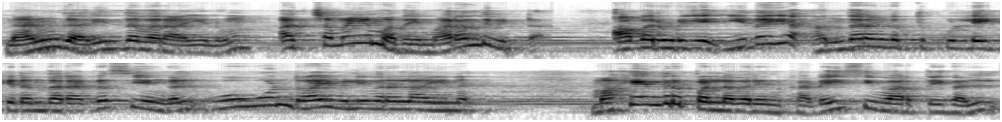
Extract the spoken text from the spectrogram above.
நன்கு அறிந்தவராயினும் அச்சமயம் அதை மறந்துவிட்டார். அவருடைய இதய அந்தரங்கத்துக்குள்ளே கிடந்த ரகசியங்கள் ஒவ்வொன்றாய் வெளிவரலாயின. மகேந்திர பல்லவரின் கடைசி வார்த்தைகள்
